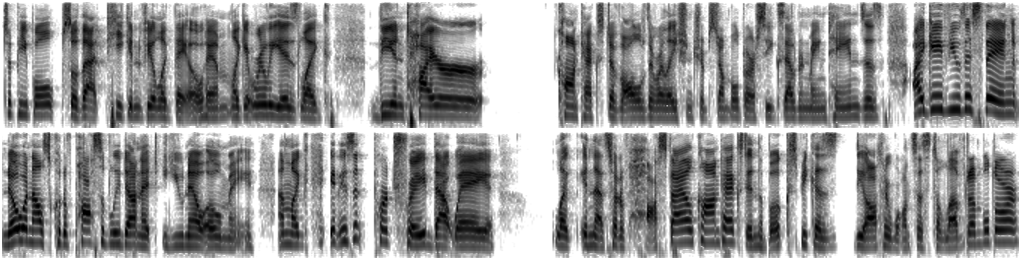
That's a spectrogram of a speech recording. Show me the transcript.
to people so that he can feel like they owe him. Like it really is like the entire context of all of the relationships Dumbledore seeks out and maintains is I gave you this thing, no one else could have possibly done it, you now owe me. And like it isn't portrayed that way like in that sort of hostile context in the books because the author wants us to love Dumbledore.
